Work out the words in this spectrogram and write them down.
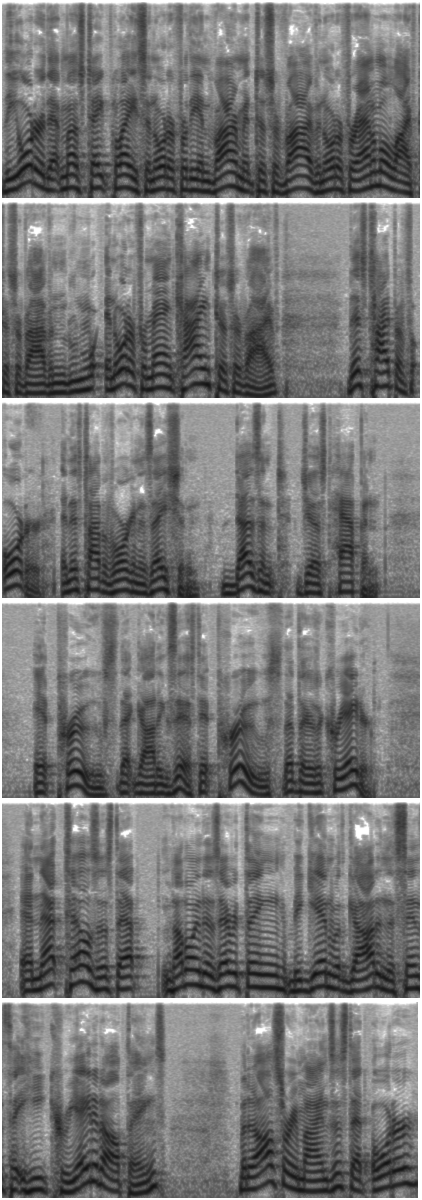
the order that must take place in order for the environment to survive, in order for animal life to survive, and in order for mankind to survive, this type of order and this type of organization doesn't just happen. It proves that God exists, it proves that there's a creator. And that tells us that not only does everything begin with God in the sense that He created all things, but it also reminds us that order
